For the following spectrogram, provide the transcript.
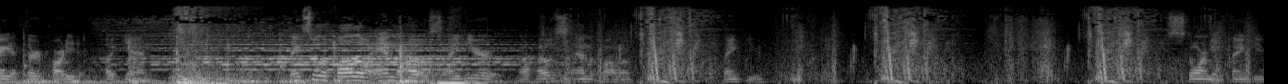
I get third partied again. Thanks for the follow and the host. I hear a host and the follow. Thank you. Stormy, thank you.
